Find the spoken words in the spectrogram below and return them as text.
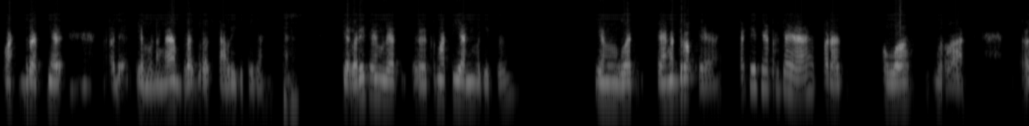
kelas beratnya ada yang menengah berat-berat sekali gitu kan. Hmm. Ya, hari saya melihat e, kematian begitu yang membuat saya ngedrop ya. Tapi saya percaya pada Allah bahwa e,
